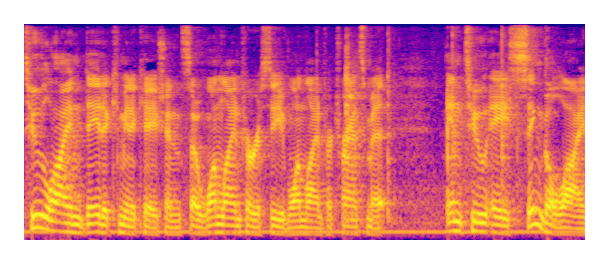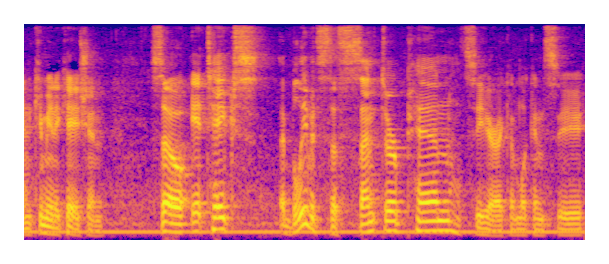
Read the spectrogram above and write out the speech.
two-line data communication, so one line for receive, one line for transmit, into a single line communication. So it takes, I believe it's the center pin. Let's see here, I can look and see.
